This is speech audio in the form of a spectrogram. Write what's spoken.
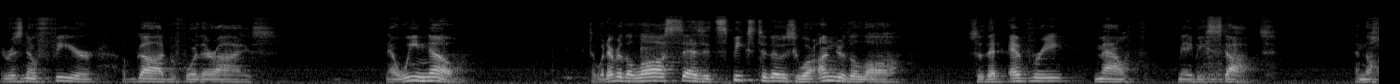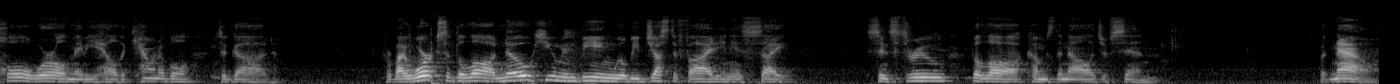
There is no fear of God before their eyes. Now we know that whatever the law says, it speaks to those who are under the law, so that every mouth may be stopped, and the whole world may be held accountable to God. For by works of the law, no human being will be justified in his sight, since through the law comes the knowledge of sin. But now,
